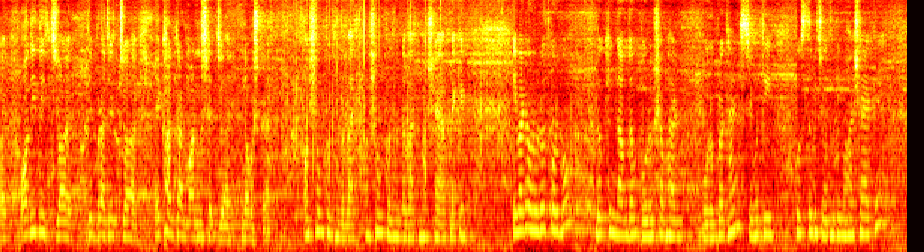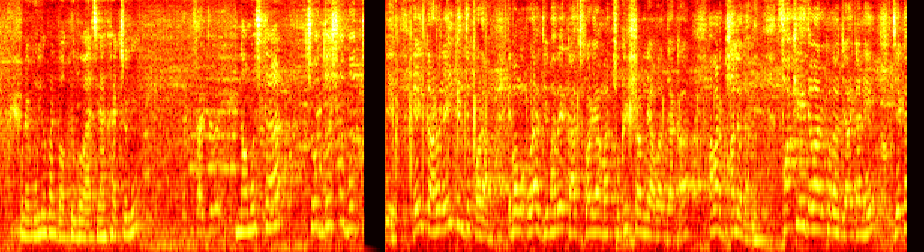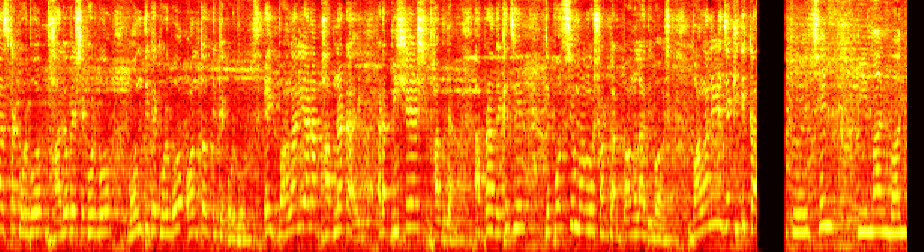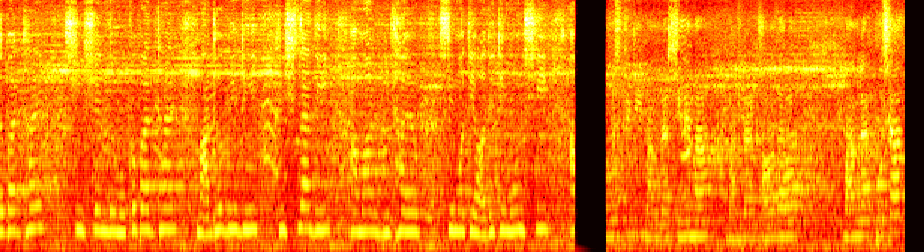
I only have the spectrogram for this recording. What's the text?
জয় অদিতির জয় দেবরাজের জয় এখানকার মানুষের জয়। নমস্কার। অসংখ্য ধন্যবাদ অসংখ্য ধন্যবাদ মহাশয় আপনাকে। এবারে অনুরোধ করব দক্ষিণ দমদম পৌরসভার পৌরপ্রধান শ্রীমতী কস্তুরী চৌধুরী মহাশয়াকে ওনার মূল্যবান বক্তব্য আজ রাখার জন্য। নমস্কার চোদ্দোশো এই কারণেই কিন্তু করা। এবং ওরা যেভাবে কাজ করে আমার চোখের সামনে আমার দেখা আমার ভালো লাগে। ফাঁকি দেওয়ার কোনো জায়গা নেই। যে কাজটা করব ভালোবেসে করব মন থেকে করব অন্তর দিকে করব। এই বাঙালিয়ানা ভাবনাটাই একটা বিশেষ ভাবনা। আপনারা দেখেছেন যে পশ্চিমবঙ্গ সরকার বাংলা দিবস। বাঙালির যে কী কী কাজ রয়েছেন বিমান বন্দ্যোপাধ্যায় শীর্ষেন্দু মুখোপাধ্যায় মাধবীদি কৃষ্ণাদি আমার বিধায়ক শ্রীমতী অদিতি মুন্সী সংস্কৃতি বাংলার সিনেমা বাংলার খাওয়া দাওয়া বাংলার পোশাক,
